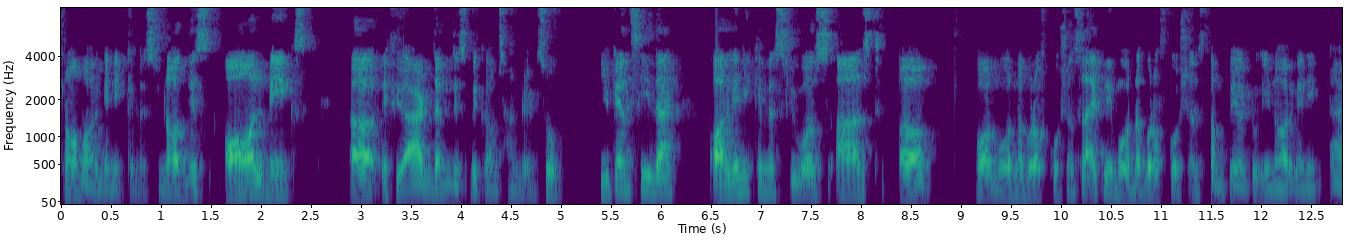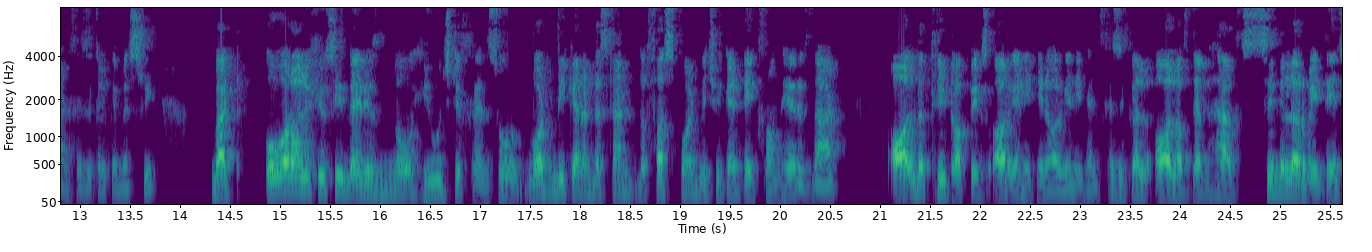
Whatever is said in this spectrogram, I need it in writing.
from organic chemistry. Now this all makes, uh, if you add them, this becomes 100. So you can see that organic chemistry was asked uh, for more number of questions, slightly more number of questions compared to inorganic and physical chemistry but overall if you see there is no huge difference. So what we can understand the first point which we can take from here is that all the three topics organic inorganic and physical all of them have similar weightage.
